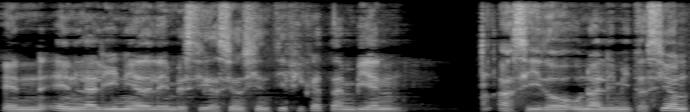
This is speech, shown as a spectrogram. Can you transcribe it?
en, en la línea de la investigación científica también ha sido una limitación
